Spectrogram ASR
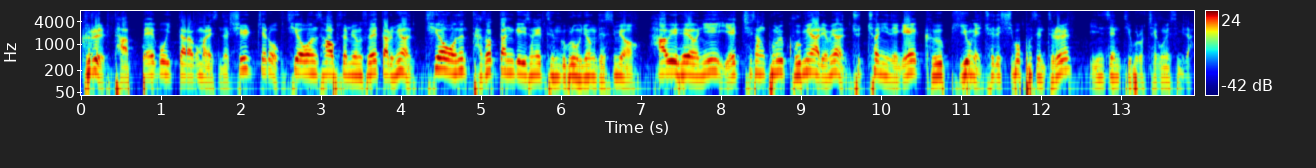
글을 다 빼고 있다라고 말했습니다. 실제로 티어1 사업 설명서에 따르면 티어1은 5단계 이상의 등급으로 운영됐으며 하위 회원이 예치 상품을 구매하려면 추천인에게 그 비용의 최대 15%를 인센티브로 제공했습니다.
